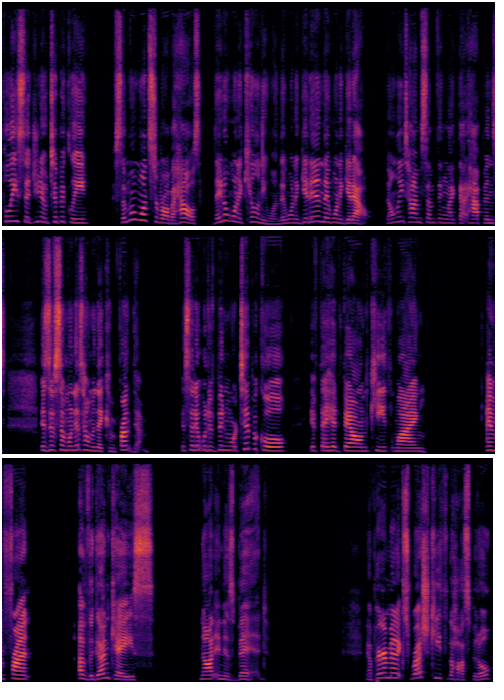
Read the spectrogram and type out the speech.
Police said, you know, typically, if someone wants to rob a house, they don't want to kill anyone. They want to get in, they want to get out. The only time something like that happens is if someone is home and they confront them. They said it would have been more typical if they had found Keith lying in front of the gun case, not in his bed. Now, paramedics rushed Keith to the hospital,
